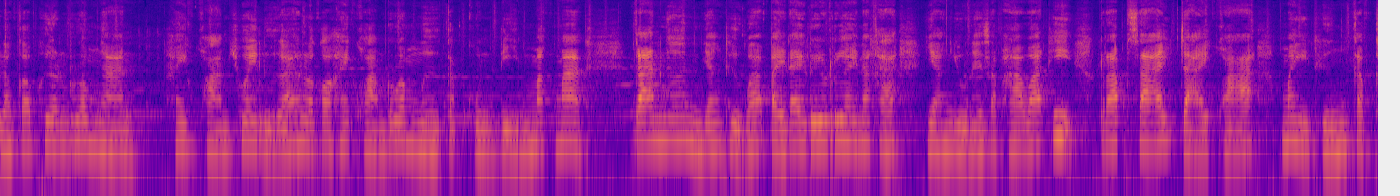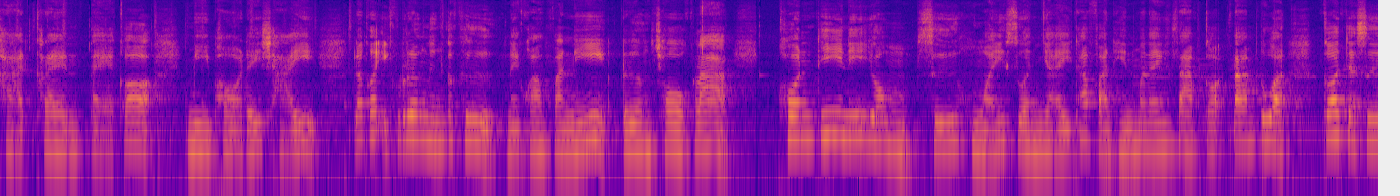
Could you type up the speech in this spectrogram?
แล้วก็เพื่อนร่วมงาน ให้ความช่วยเหลือแล้วก็ให้ความร่วมมือกับคุณดีมาก ๆ การเงินยังถือว่าไปได้เรื่อย ๆ นะคะ ยังอยู่ในสภาวะที่รับซ้ายจ่ายขวาไม่ถึงกับขาดแคลน แต่ก็มีพอได้ใช้ แล้วก็อีกเรื่องหนึ่งก็คือในความฝันนี้เรื่องโชคลาภคนที่นิยมซื้อหวยส่วนใหญ่ ถ้าฝันเห็นแมลงสาบเกาะตามตัว ก็จะซื้อ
